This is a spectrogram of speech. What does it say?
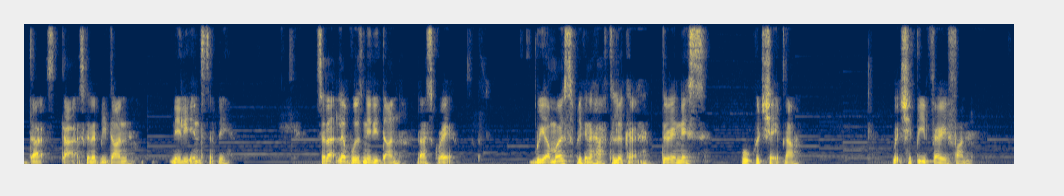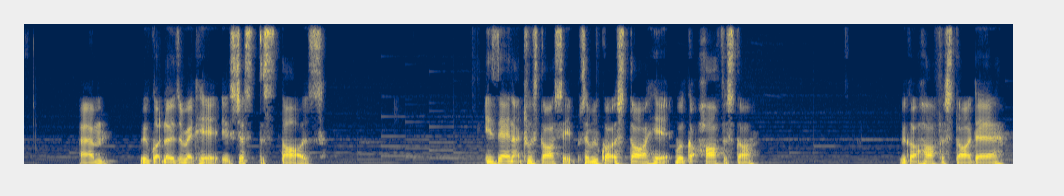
That's that's going to be done nearly instantly. So that level is nearly done. That's great. We are mostly going to have to look at doing this awkward shape now, which should be very fun. Um, We've got loads of red here. It's just the stars is there an actual star shape? So we've got a star here. We've got half a star. We've got half a star there.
